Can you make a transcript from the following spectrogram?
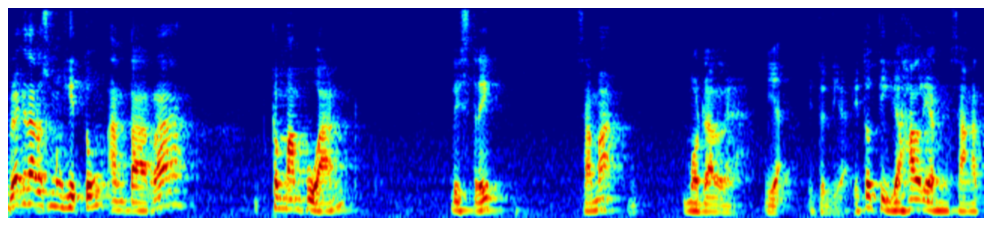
Sebenarnya kita harus menghitung antara kemampuan listrik sama modalnya. Iya. Itu dia. Itu tiga hal yang sangat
